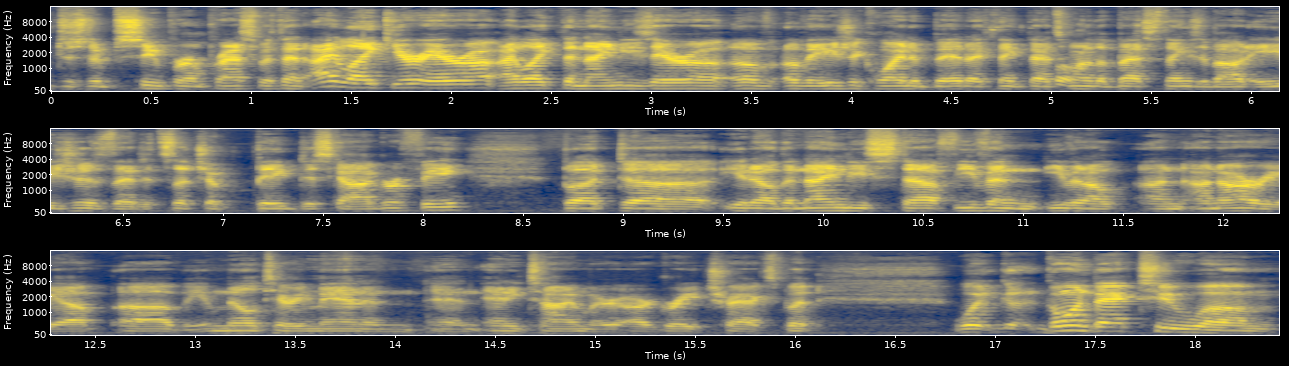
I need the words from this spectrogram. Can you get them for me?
just am super impressed with it. I like your era. I like the '90s era of, of Asia quite a bit. I think that's one of the best things about Asia is that it's such a big discography. But uh, you know the '90s stuff, even even on, on Aria, uh, Military Man, and and Anytime are, are great tracks. But what going back to um,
